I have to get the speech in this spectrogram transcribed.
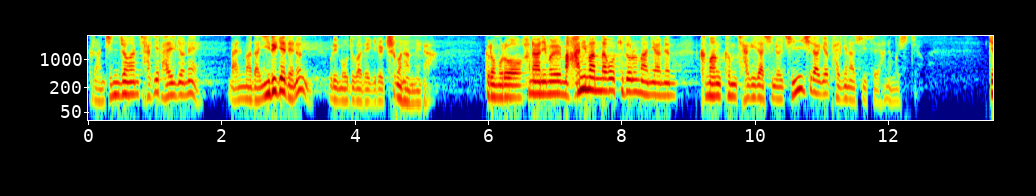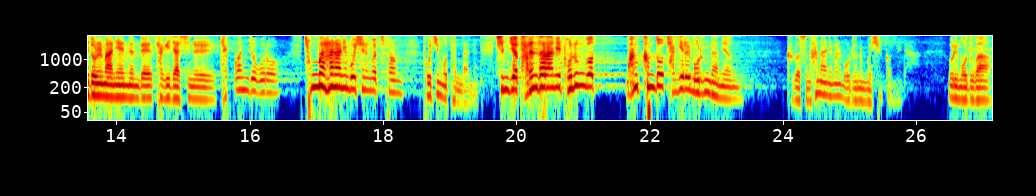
그러한 진정한 자기 발견에 날마다 이르게 되는 우리 모두가 되기를 축원합니다. 그러므로 하나님을 많이 만나고 기도를 많이 하면 그만큼 자기 자신을 진실하게 발견할 수 있어야 하는 것이죠. 기도를 많이 했는데 자기 자신을 객관적으로 정말 하나님 보시는 것처럼 보지 못한다면, 심지어 다른 사람이 보는 것만큼도 자기를 모른다면, 그것은 하나님을 모르는 것일 겁니다. 우리 모두가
